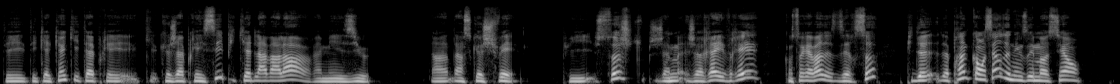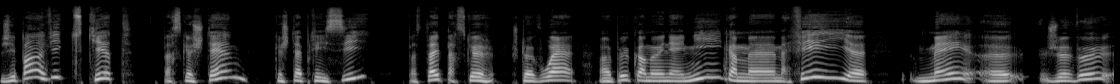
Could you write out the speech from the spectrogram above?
tu es, quelqu'un qui que j'apprécie puis qui a de la valeur à mes yeux dans, ce que je fais. Puis ça, je, rêverais qu'on soit capable de se dire ça, puis de, prendre conscience de nos émotions. J'ai pas envie que tu quittes parce que je t'aime, que je t'apprécie, peut-être parce que je te vois un peu comme un ami, comme euh, ma fille. Euh, mais euh, je veux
